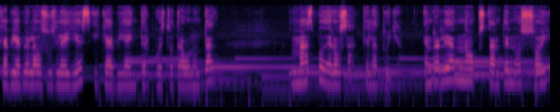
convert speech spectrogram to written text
que había violado sus leyes y que había interpuesto otra voluntad, más poderosa que la tuya. En realidad, no obstante, no soy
